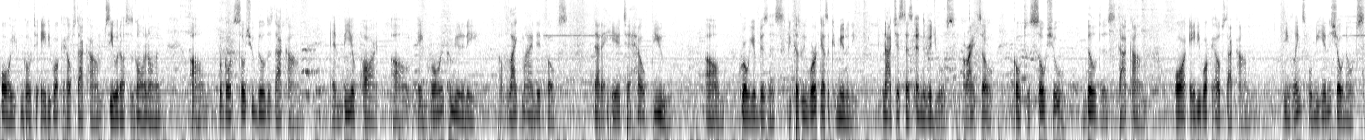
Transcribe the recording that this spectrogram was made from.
or you can go to adwalkerhelps.com, see what else is going on. Um, but go to socialbuilders.com and be a part of a growing community of like minded folks that are here to help you um, grow your business because we work as a community, not just as individuals. All right, so go to socialbuilders.com or adwalkerhelps.com. The links will be in the show notes.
